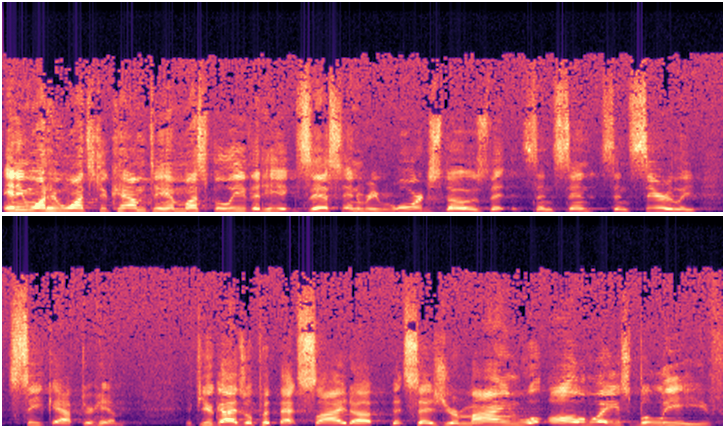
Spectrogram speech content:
Anyone who wants to come to Him must believe that He exists and rewards those that sincerely seek after Him. If you guys will put that slide up that says, Your mind will always believe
